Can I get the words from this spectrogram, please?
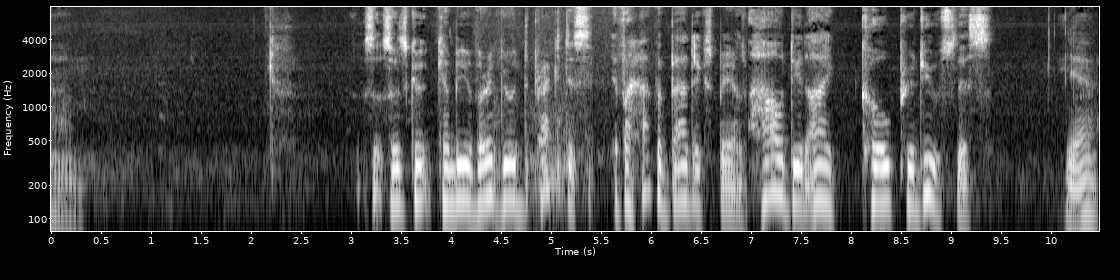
Um, So, so it can be a very good practice. If I have a bad experience, how did I co-produce this? yeah.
